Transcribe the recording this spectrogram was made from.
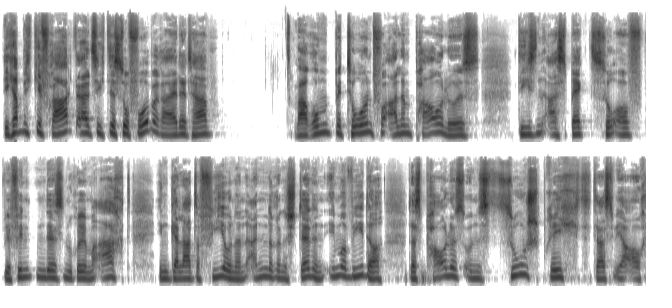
Ich habe mich gefragt, als ich das so vorbereitet habe, warum betont vor allem Paulus diesen Aspekt so oft. Wir finden das in Römer 8, in Galater 4 und an anderen Stellen immer wieder, dass Paulus uns zuspricht, dass wir auch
